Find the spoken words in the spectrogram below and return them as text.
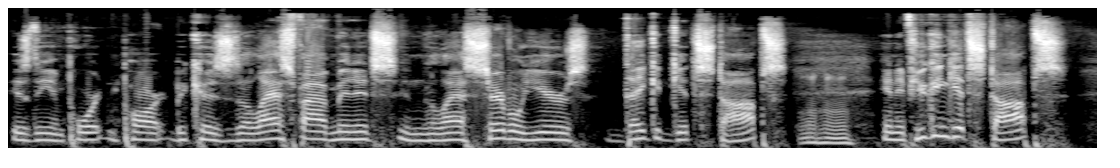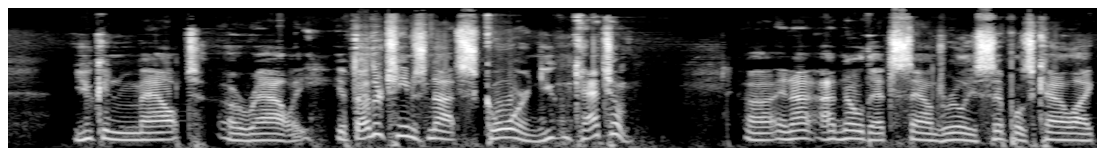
is the important part because the last five minutes in the last several years they could get stops, and if you can get stops, you can mount a rally. If the other team's not scoring, you can catch them. Uh, and I, I know that sounds really simple. It's kind of like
